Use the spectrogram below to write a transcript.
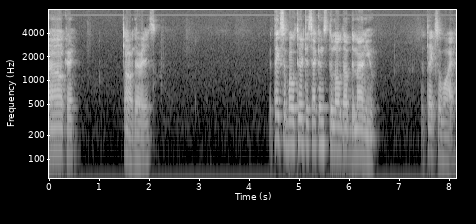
Uh, okay. Oh, there it is. It takes about 30 seconds to load up the menu. It takes a while.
